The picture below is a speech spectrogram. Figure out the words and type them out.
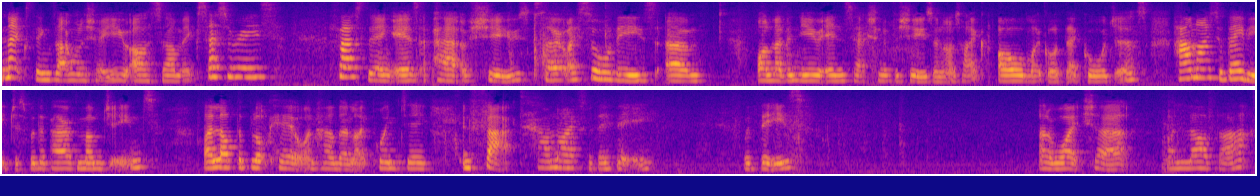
Next things that I want to show you are some accessories. First thing is a pair of shoes. So I saw these um, on like the new in section of the shoes and I was like, oh my god, they're gorgeous. How nice would they be just with a pair of mum jeans? I love the block heel and how they're like pointy. In fact, how nice would they be with these and a white shirt? I love that.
